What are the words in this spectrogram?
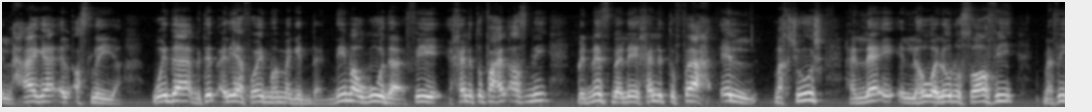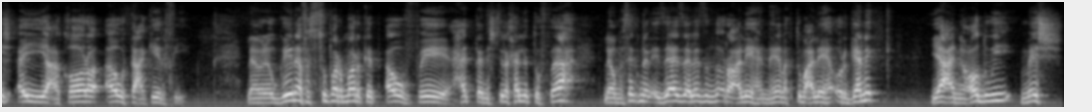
الحاجة الأصلية وده بتبقى ليها فوائد مهمة جدا. دي موجودة في خل التفاح الأصلي. بالنسبة لخل التفاح المغشوش هنلاقي اللي هو لونه صافي مفيش أي عكارة أو تعكير فيه. لو جينا في السوبر ماركت أو في حتة نشتري خل التفاح لو مسكنا الإزازة لازم نقرأ عليها إن هي مكتوب عليها organic يعني عضوي مش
